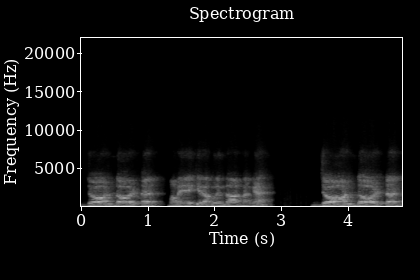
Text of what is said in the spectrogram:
ජෝන් ඩෝල්ටන් මම ඒ කියලා පුරෙන් දාන්නම් ඈ. ජෝන් ඩෝල්ටන්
